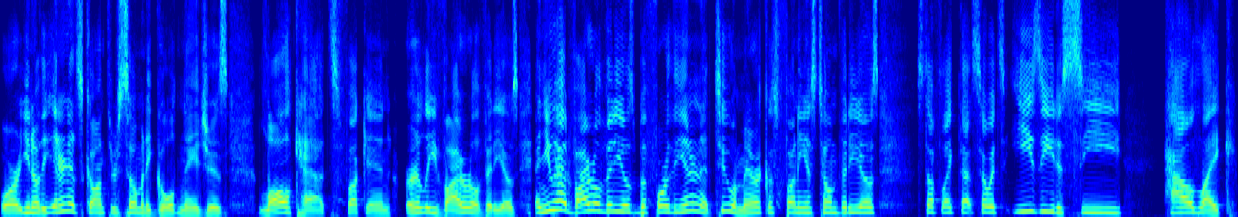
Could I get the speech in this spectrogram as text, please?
or, you know, the internet's gone through so many golden ages. Lolcats, fucking early viral videos. And you had viral videos before the internet too. America's Funniest Home Videos, stuff like that. So it's easy to see how, like,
